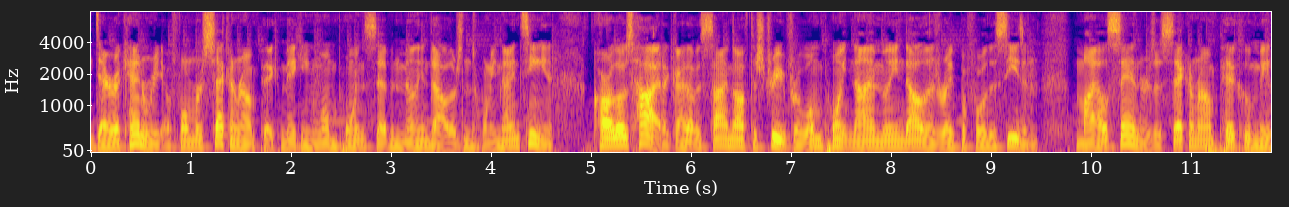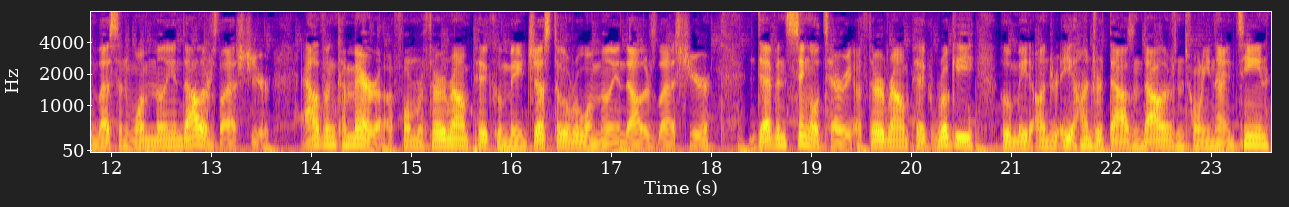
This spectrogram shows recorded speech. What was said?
Derrick Henry, a former second round pick, making $1.7 million in 2019. Carlos Hyde, a guy that was signed off the street for $1.9 million right before the season. Miles Sanders, a second round pick who made less than $1 million last year. Alvin Kamara, a former third round pick who made just over $1 million last year. Devin Singletary, a third round pick rookie who made under $800,000 in 2019.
